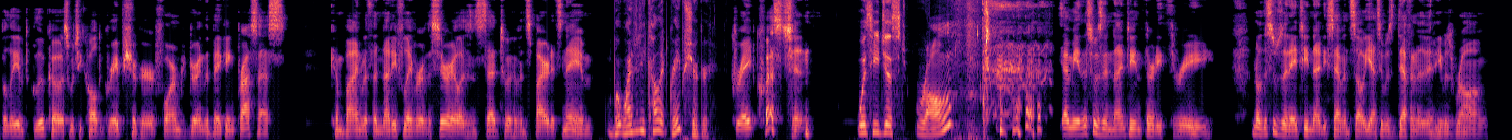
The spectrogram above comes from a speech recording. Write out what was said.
believed glucose, which he called grape sugar, formed during the baking process. Combined with the nutty flavor of the cereal is said to have inspired its name. But why did he call it grape sugar? Great question. Was he just wrong? I mean, this was in 1933. No, this was in 1897. So, yes, it was definitely that he was wrong.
